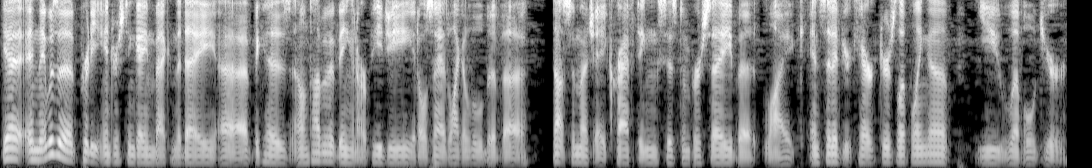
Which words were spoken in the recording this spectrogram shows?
Yeah, and it was a pretty interesting game back in the day uh, because on top of it being an RPG, it also had like a little bit of a not so much a crafting system per se, but like instead of your characters leveling up, you leveled your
